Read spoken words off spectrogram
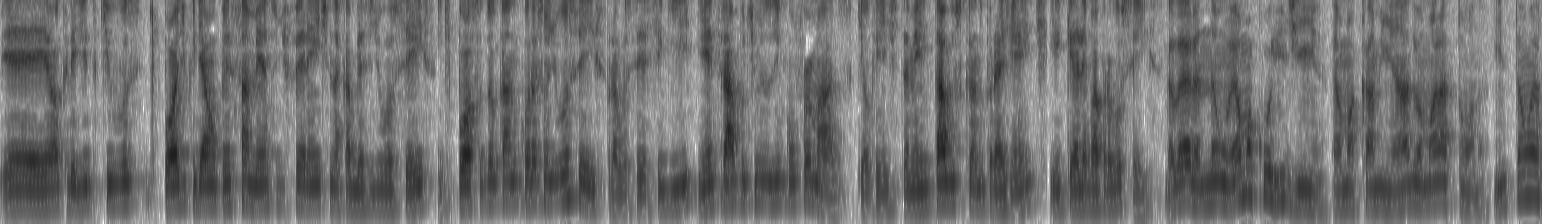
é, eu acredito que você que pode criar um pensamento diferente na cabeça de vocês e que possa tocar no coração de vocês, para você seguir e entrar pro time dos inconformados, que é o que a gente também tá buscando pra gente e quer levar para vocês. Galera, não é é uma corridinha, é uma caminhada, uma maratona. Então é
